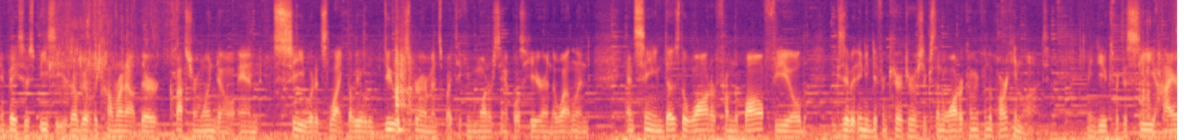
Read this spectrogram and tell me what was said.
invasive species, they'll be able to come right out their classroom window and see what it's like. They'll be able to do experiments by taking water samples here in the wetland and seeing does the water from the ball field exhibit any different characteristics than water coming from the parking lot. I mean, do you expect to see higher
